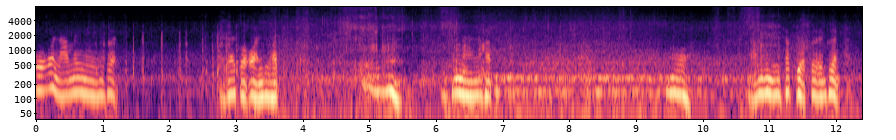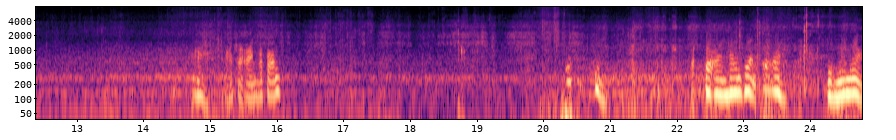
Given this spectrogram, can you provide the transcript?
อ้น้ำไม่มีเพื่อนแต่ได้ตัวอ่อนอยู่ครับตั้งนานแล้วครับ โอ้น้ำไม่มีสักหยดเลยเพื่อนอ๋อขอตัวอ่อนครับผมตัวอ่อนครับเพื่อนโอ้หินมะม่วง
